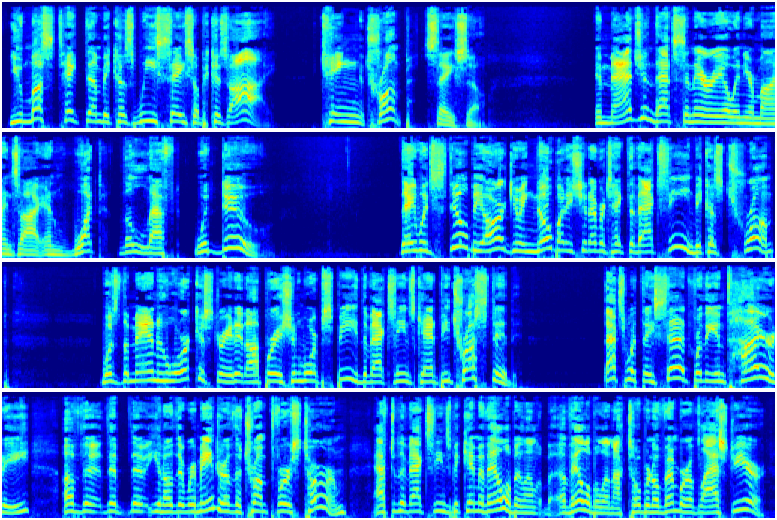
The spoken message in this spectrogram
You must take them because we say so, because I, King Trump say so. Imagine that scenario in your mind's eye and what the left would do. They would still be arguing nobody should ever take the vaccine because Trump was the man who orchestrated Operation Warp Speed. The vaccines can't be trusted. That's what they said for the entirety of the, the, the, you know the remainder of the Trump first term after the vaccines became available available in October November of last year.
